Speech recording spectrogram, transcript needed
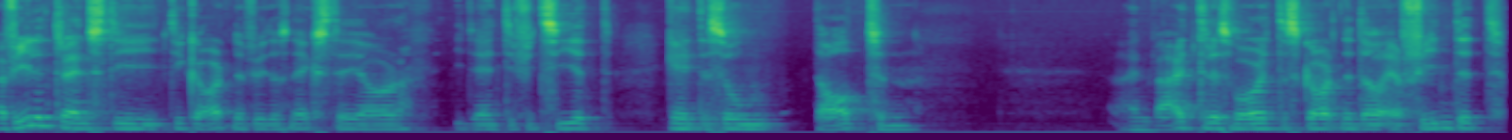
Bei vielen Trends, die, die Gartner für das nächste Jahr identifiziert, geht es um Daten. Ein weiteres Wort, das Gartner da erfindet,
